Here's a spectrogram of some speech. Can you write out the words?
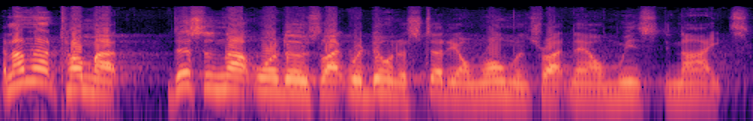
And I'm not talking about, this is not one of those like we're doing a study on Romans right now on Wednesday nights.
